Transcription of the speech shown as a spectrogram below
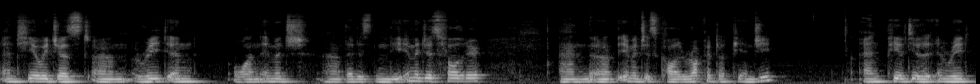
And here we just um, read in one image uh, that is in the images folder. And uh, the image is called rocket.png. And plt.imread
